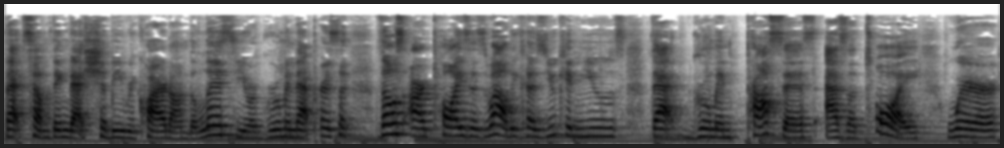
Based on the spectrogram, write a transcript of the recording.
That's something that should be required on the list. You're grooming that person. Those are toys as well because you can use that grooming process as a toy where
